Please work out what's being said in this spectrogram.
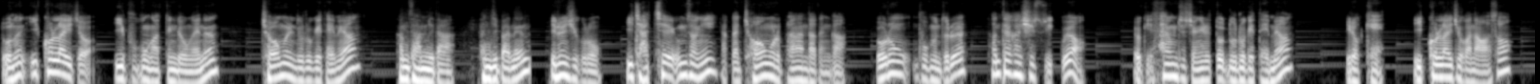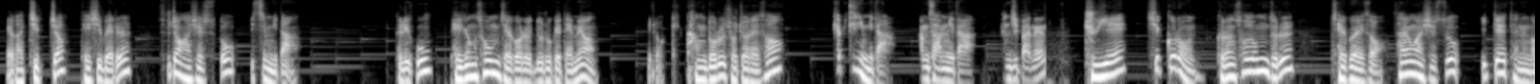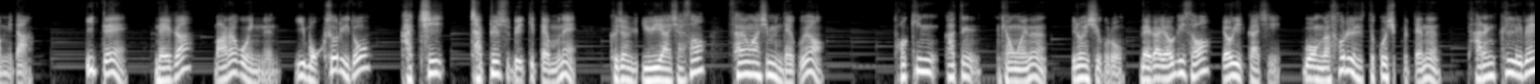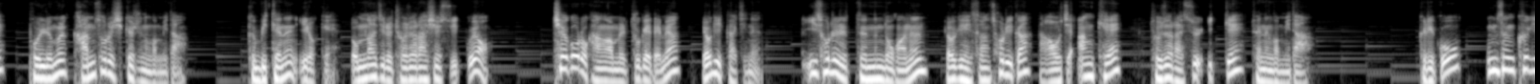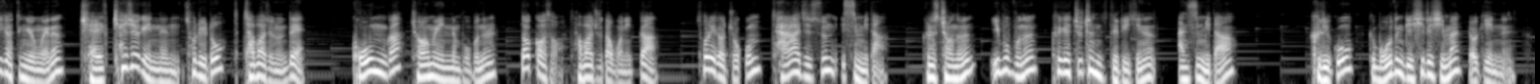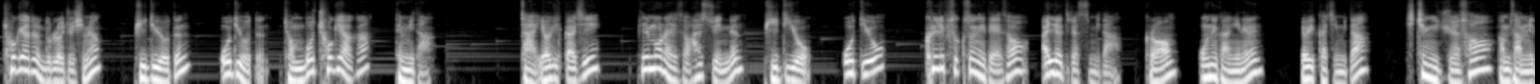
또는 이퀄라이저 이 부분 같은 경우에는 저음을 누르게 되면 감사합니다. 편집하는 이런 식으로 이 자체의 음성이 약간 저음으로 변한다든가 이런 부분들을 선택하실 수 있고요. 여기 사용자 정의를 또 누르게 되면 이렇게 이퀄라이저가 나와서 내가 직접 데시벨을 수정하실 수도 있습니다. 그리고 배경 소음 제거를 누르게 되면 이렇게 강도를 조절해서 캡틴입니다. 감사합니다. 편집하는 주위에 시끄러운 그런 소음들을 제거해서 사용하실 수 있게 되는 겁니다. 이때 내가 말하고 있는 이 목소리도 같이 잡힐 수도 있기 때문에 그 점 유의하셔서 사용하시면 되고요. 더킹 같은 경우에는 이런 식으로 내가 여기서 여기까지 무언가 소리를 듣고 싶을 때는 다른 클립의 볼륨을 감소를 시켜주는 겁니다. 그 밑에는 이렇게 높낮이를 조절하실 수 있고요. 최고로 강함을 두게 되면 여기까지는 이 소리를 듣는 동안은 여기에선 소리가 나오지 않게 조절할 수 있게 되는 겁니다. 그리고 음성 크기 같은 경우에는 제일 최적에 있는 소리로 잡아주는데 고음과 저음에 있는 부분을 섞어서 잡아주다 보니까 소리가 조금 작아질 순 있습니다. 그래서 저는 이 부분은 크게 추천드리지는 않습니다. 그리고 그 모든 게 싫으시면 여기 있는 초기화를 눌러주시면 비디오든 오디오든 전부 초기화가 됩니다. 자 여기까지 필모라에서 할 수 있는 비디오, 오디오, 클립 속성에 대해서 알려드렸습니다. 그럼 오늘 강의는 여기까지입니다. 시청해주셔서 감사합니다.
